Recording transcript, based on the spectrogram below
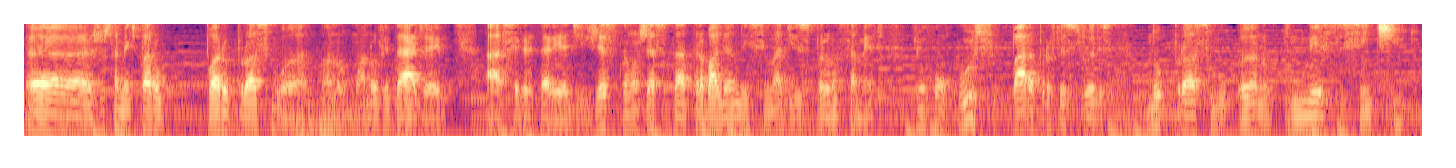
eh, justamente para o para o próximo ano. Uma, uma novidade aí, a Secretaria de Gestão já está trabalhando em cima disso para o lançamento de um concurso para professores no próximo ano nesse sentido.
